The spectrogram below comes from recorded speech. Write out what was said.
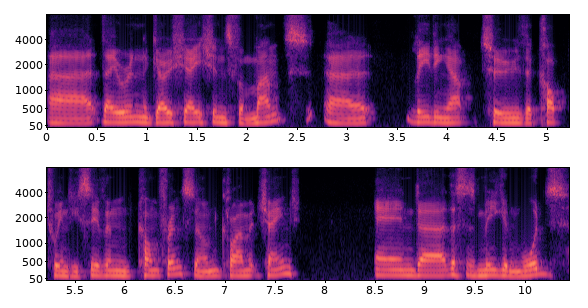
uh, they were in negotiations for months uh, leading up to the COP27 conference on climate change. and uh, this is Megan Woods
